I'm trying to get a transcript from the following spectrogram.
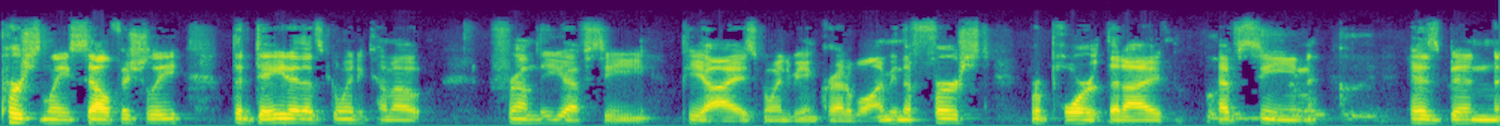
personally, selfishly, the data that's going to come out from the UFC PI is going to be incredible. I mean, the first report that I have seen so has been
